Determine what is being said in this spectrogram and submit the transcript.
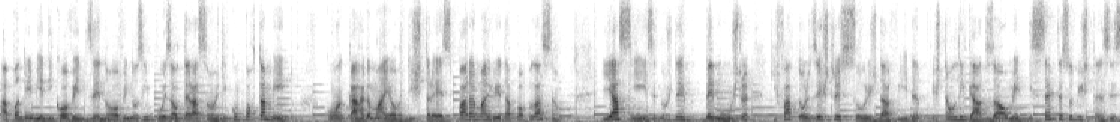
a pandemia de Covid-19 nos impôs alterações de comportamento, com uma carga maior de estresse para a maioria da população. E a ciência nos de demonstra que fatores estressores da vida estão ligados ao aumento de certas substâncias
